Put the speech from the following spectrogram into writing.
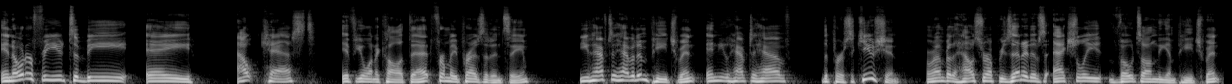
In order for you to be a outcast, if you want to call it that, from a presidency, you have to have an impeachment and you have to have the persecution. Remember, the House of Representatives actually votes on the impeachment.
